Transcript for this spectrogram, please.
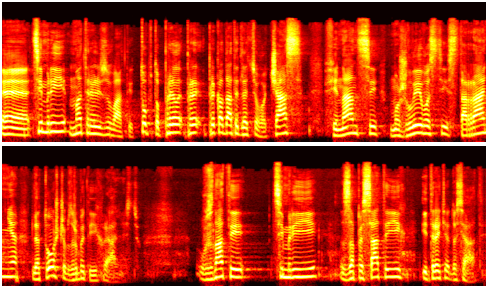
е, ці мрії матеріалізувати, тобто при- при- прикладати для цього час, фінанси, можливості, старання для того, щоб зробити їх реальністю. Узнати ці мрії, записати їх і третє досягати.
